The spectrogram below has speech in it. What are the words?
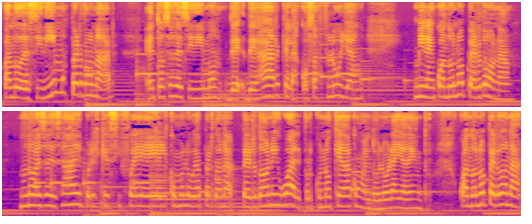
cuando decidimos perdonar, entonces decidimos dejar que las cosas fluyan. Miren, cuando uno perdona, uno a veces dice, ay, pero es que si fue él, ¿cómo lo voy a perdonar? Perdona igual, porque uno queda con el dolor ahí adentro. Cuando uno perdona,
